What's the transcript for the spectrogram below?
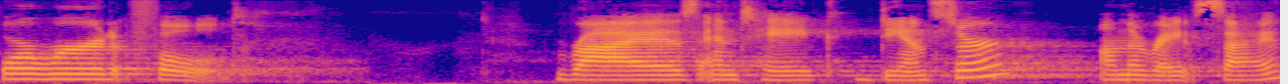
Forward fold. Rise and take dancer on the right side.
